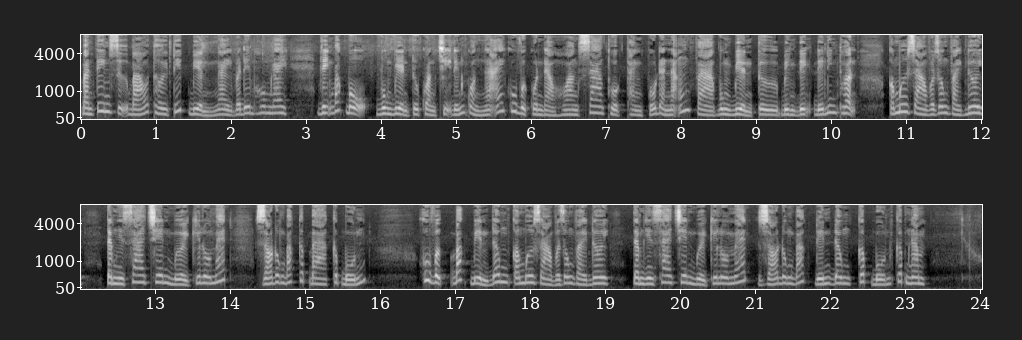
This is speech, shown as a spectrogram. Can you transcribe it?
Bản tin dự báo thời tiết biển ngày và đêm hôm nay, Vịnh Bắc Bộ, vùng biển từ Quảng Trị đến Quảng Ngãi, khu vực quần đảo Hoàng Sa thuộc thành phố Đà Nẵng và vùng biển từ Bình Định đến Ninh Thuận có mưa rào và rông vài nơi, tầm nhìn xa trên 10 km, gió đông bắc cấp 3, cấp 4. Khu vực Bắc Biển Đông có mưa rào và rông vài nơi, tầm nhìn xa trên 10 km, gió đông bắc đến đông cấp 4, cấp 5.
